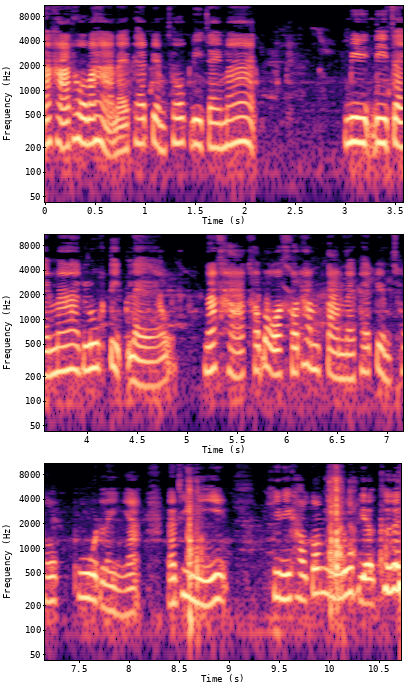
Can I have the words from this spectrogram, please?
นะคะ โทรมาหานายแพทย์เปี่ยมโชคดีใจมาก มีดีใจมากลูกติดแล้วนะคะ เขาบอกว่าเขาทำตามนายแพทย์เปี่ยมโชคพูดอะไรอย่างเงี้ย แล้วทีนี้ทีนี้เขาก็มีลูกเยอะขึ้น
